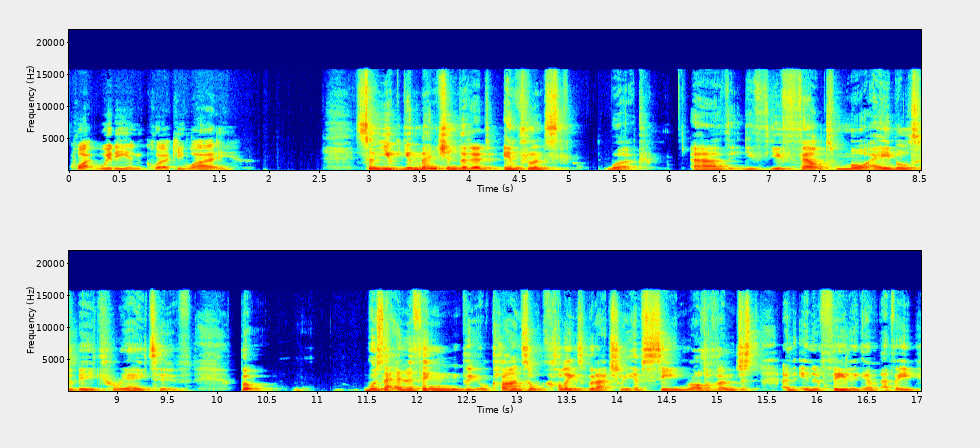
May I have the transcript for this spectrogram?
quite witty and quirky way. So you, you mentioned that it influenced work. Uh, you you felt more able to be creative, but was there anything that your clients or colleagues would actually have seen rather than just an inner feeling? Have, have they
